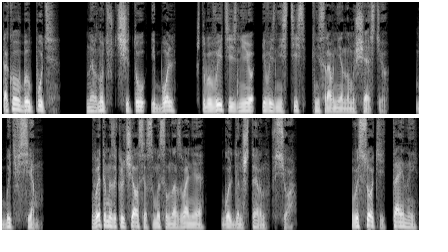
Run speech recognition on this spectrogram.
Таков был путь — нырнуть в тщету и боль, чтобы выйти из нее и вознестись к несравненному счастью — быть всем. В этом и заключался смысл названия «Гольденштерн все». Высокий, тайный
